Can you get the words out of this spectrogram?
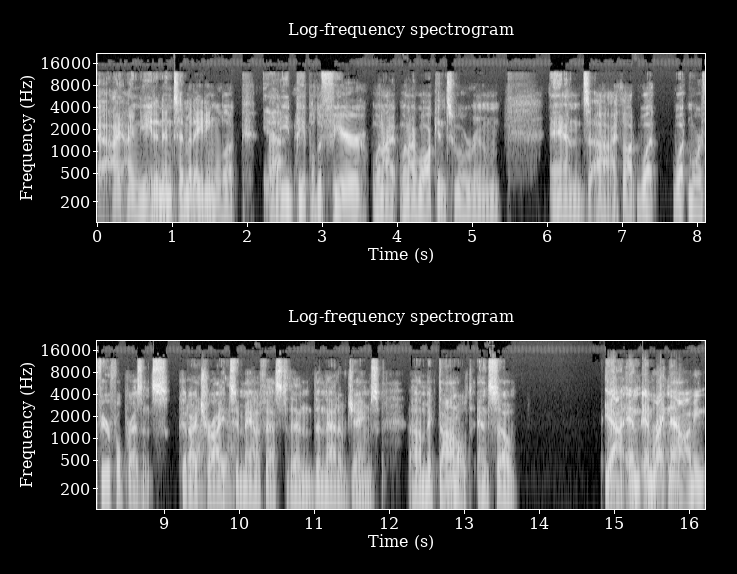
I, I need an intimidating look. Yeah. I need people to fear when I when I walk into a room. And uh, I thought, what what more fearful presence could I try yeah. to manifest than than that of James uh, MacDonald? And so, yeah, and and right now, I mean,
